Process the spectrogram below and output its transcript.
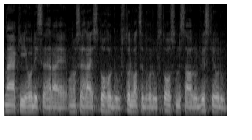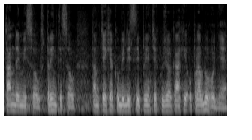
na jaký hody se hraje. Ono se hraje 100 hodů, 120 hodů, 180 hodů, 200 hodů, tandemy jsou, sprinty jsou. Tam těch jakoby disciplín v těch kuželkách je opravdu hodně.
